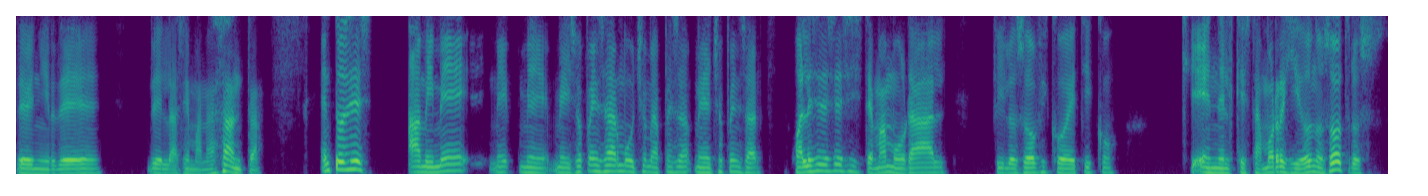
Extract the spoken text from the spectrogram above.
de venir de, de, la Semana Santa. Entonces, a mí me, me, me, hizo pensar mucho, me ha, me ha hecho pensar cuál es ese sistema moral, filosófico, ético que, en el que estamos regidos nosotros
